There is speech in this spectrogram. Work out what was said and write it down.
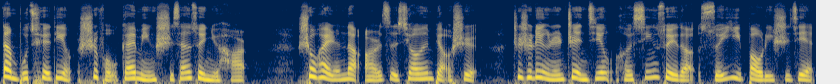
但不确定是否该名十三岁女孩。受害人的儿子肖恩表示，这是令人震惊和心碎的随意暴力事件，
